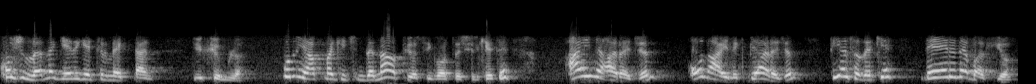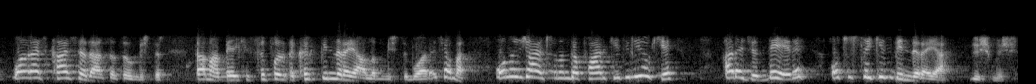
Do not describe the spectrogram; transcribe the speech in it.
koşullarına geri getirmekten yükümlü. Bunu yapmak için de ne yapıyor sigorta şirketi? Aynı aracın 10 aylık bir aracın piyasadaki değerine bakıyor. Bu araç kaç liradan satılmıştır? Tamam belki sıfırda 40 bin liraya alınmıştı bu araç ama 10. ay sonunda fark ediliyor ki aracın değeri 38 bin liraya düşmüş.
